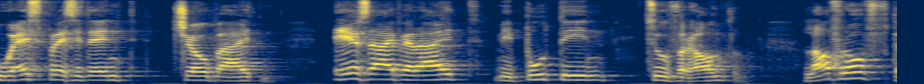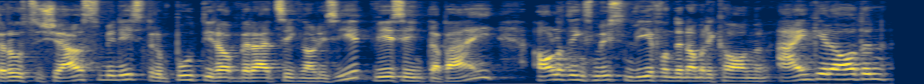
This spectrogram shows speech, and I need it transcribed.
US-Präsident Joe Biden. Er sei bereit, mit Putin zu verhandeln. Lavrov, der russische Außenminister, und Putin haben bereits signalisiert, wir sind dabei. Allerdings müssen wir von den Amerikanern eingeladen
